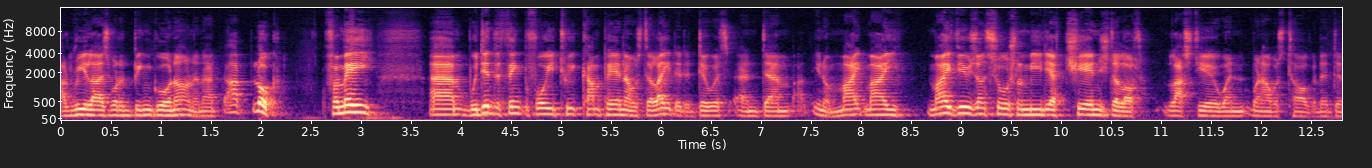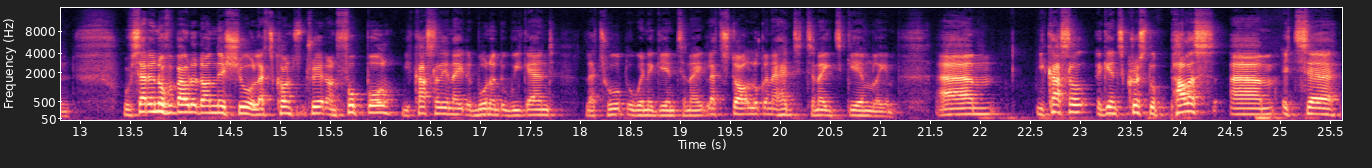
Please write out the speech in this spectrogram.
I realised what had been going on. And I, I look for me. Um, we did the think before you tweet campaign. I was delighted to do it, and um, you know my my my views on social media changed a lot last year when, when I was targeted. And we've said enough about it on this show. Let's concentrate on football. Newcastle United won at the weekend. Let's hope to win again tonight. Let's start looking ahead to tonight's game, Liam. Um, Newcastle against Crystal Palace. Um, it's a. Uh,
